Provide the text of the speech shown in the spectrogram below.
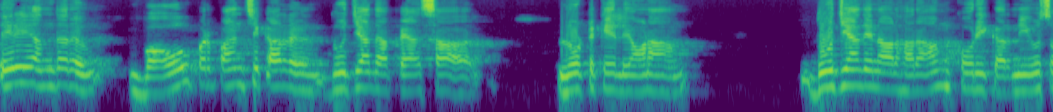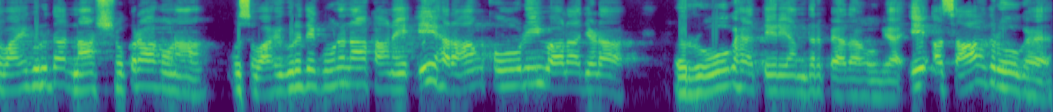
ਤੇਰੇ ਅੰਦਰ ਬਹੁ ਪਰਪੰਚ ਕਰ, ਦੂਜਿਆਂ ਦਾ ਪੈਸਾ ਲੁੱਟ ਕੇ ਲਿਆਉਣਾ। ਦੂਜਿਆਂ ਦੇ ਨਾਲ ਹਰਾਮ ਖੋਰੀ ਕਰਨੀ, ਉਸ ਵਾਹਿਗੁਰੂ ਦਾ ਨਾ ਸ਼ੁਕਰਾ ਹੋਣਾ, ਉਸ ਵਾਹਿਗੁਰੂ ਦੇ ਗੁਣ ਨਾ ਖਾਣੇ, ਇਹ ਹਰਾਮ ਖੋਰੀ ਵਾਲਾ ਜਿਹੜਾ ਰੋਗ ਹੈ ਤੇਰੇ ਅੰਦਰ ਪੈਦਾ ਹੋ ਗਿਆ। ਇਹ ਅਸਾਧ ਰੋਗ ਹੈ।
